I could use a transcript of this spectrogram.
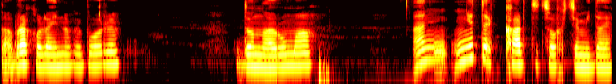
Dobra, kolejne wybory. Donnarumma. A nie te karty, co chce mi daje.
